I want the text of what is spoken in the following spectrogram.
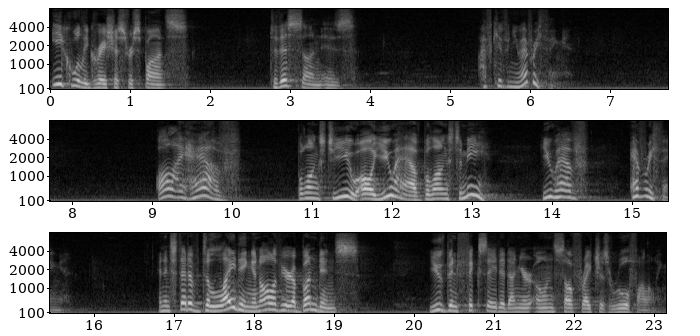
equally gracious response to this son is I've given you everything. All I have belongs to you. All you have belongs to me. You have everything. And instead of delighting in all of your abundance, you've been fixated on your own self righteous rule following.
